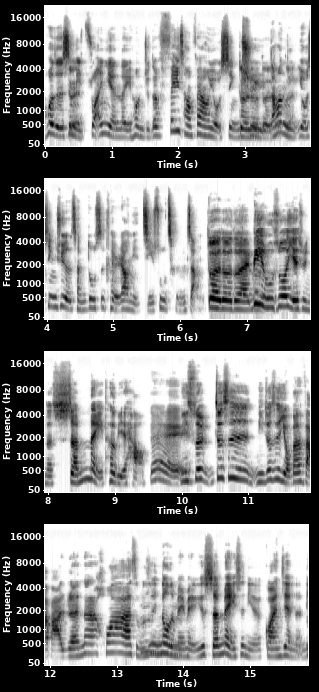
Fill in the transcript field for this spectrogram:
或者是你钻研了以后，你觉得非常非常有兴趣，对对对对然后你有兴趣的程度是可以让你急速成长的。对对对，例如嗯说，也许你的审美特别好，对，你随就是你就是有办法把人啊、花啊什么事情弄得美嗯美，你的审美是你的关键能力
